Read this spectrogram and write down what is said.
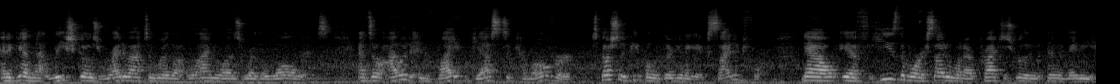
and again, that leash goes right about to where that line was, where the wall is. And so I would invite guests to come over, especially people that they're going to get excited for. Now, if he's the more excited one, I would practice really with him and maybe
